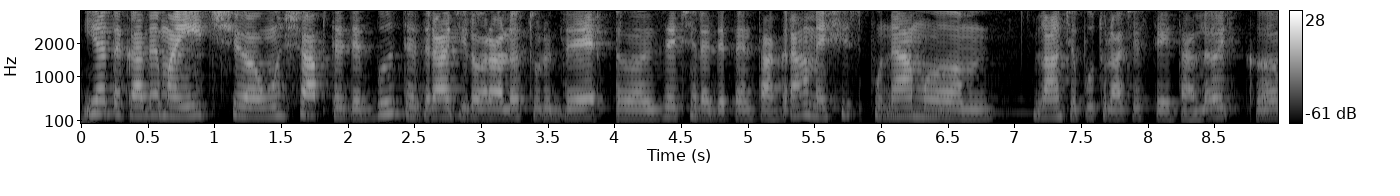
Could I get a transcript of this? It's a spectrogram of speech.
Iată că avem aici uh, un șapte de bâte, dragilor, alături de uh, zecele de pentagrame și spuneam uh, la începutul acestei etalări că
